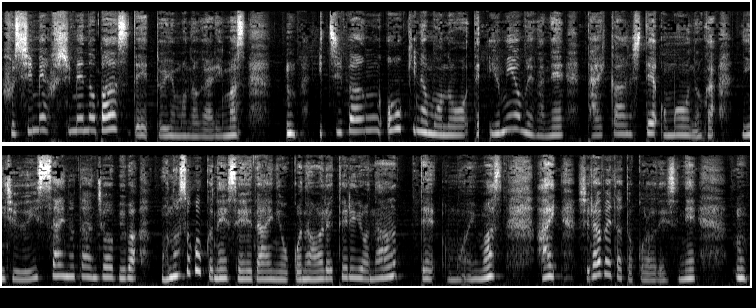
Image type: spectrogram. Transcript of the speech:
節目節目のバースデーというものがあります。うん、一番大きなもので弓嫁がね体感して思うのが21歳の誕生日はものすごくね盛大に行われてるよなって思います。はい調べたところですね。うん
